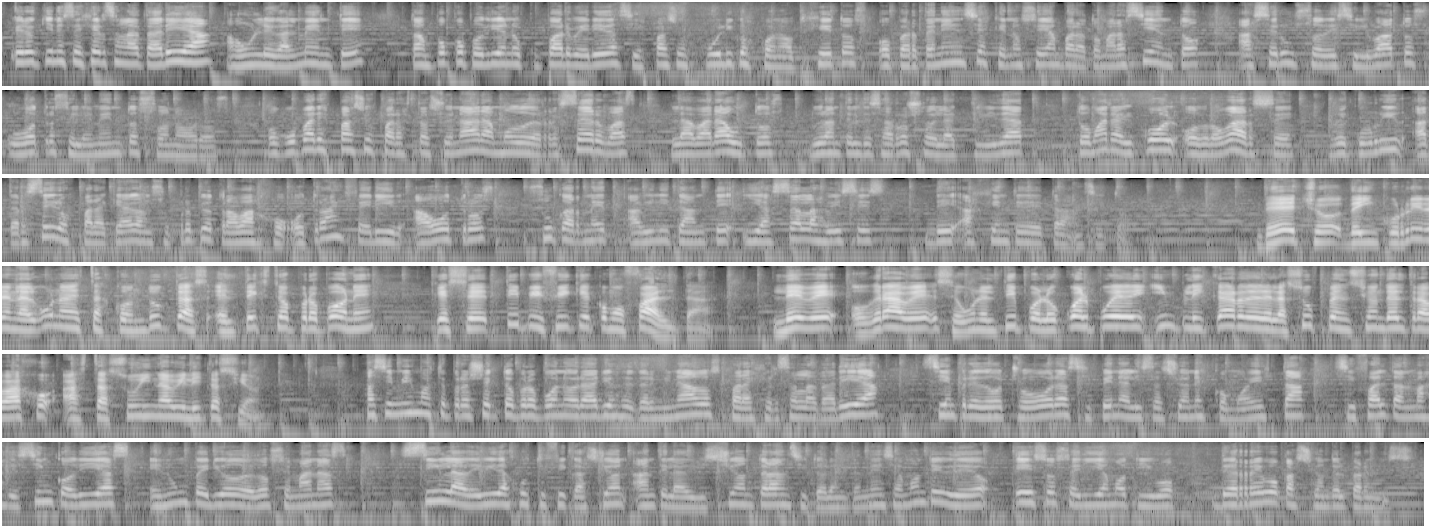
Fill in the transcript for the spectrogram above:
Pero quienes ejercen la tarea, aún legalmente, Tampoco podrían ocupar veredas y espacios públicos con objetos o pertenencias que no sean para tomar asiento, hacer uso de silbatos u otros elementos sonoros, ocupar espacios para estacionar a modo de reservas, lavar autos durante el desarrollo de la actividad, tomar alcohol o drogarse, recurrir a terceros para que hagan su propio trabajo o transferir a otros su carnet habilitante y hacer las veces de agente de tránsito. De hecho, de incurrir en alguna de estas conductas, el texto propone que se tipifique como falta, leve o grave según el tipo, lo cual puede implicar desde la suspensión del trabajo hasta su inhabilitación. Asimismo, este proyecto propone horarios determinados para ejercer la tarea, siempre de 8 horas y penalizaciones como esta si faltan más de 5 días en un periodo de dos semanas sin la debida justificación ante la División Tránsito de la Intendencia de Montevideo, eso sería motivo de revocación del permiso.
